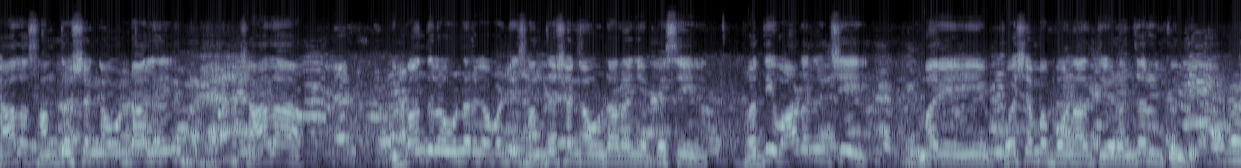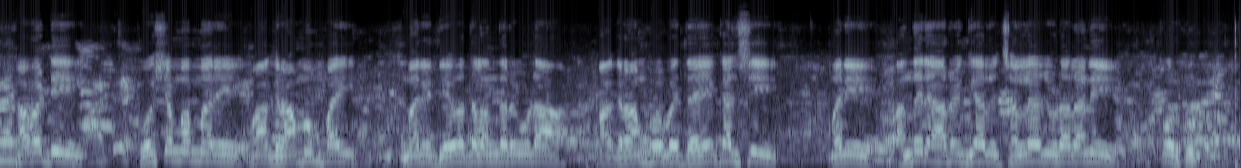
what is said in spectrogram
చాలా సంతోషంగా ఉండాలి. చాలా ఇబ్బందులు ఉన్నారు కాబట్టి సంతోషంగా ఉండాలని చెప్పేసి ప్రతి వాడ నుంచి మరి ఈ పోషమ్మ బోనాలు తీయడం జరుగుతుంది. కాబట్టి పోషమ్మ మరి మా గ్రామంపై మరి దేవతలందరూ కూడా మా గ్రామంపై దయ కలిసి మరి అందరి ఆరోగ్యాలు చల్లగా చూడాలని కోరుకుంటున్నాను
